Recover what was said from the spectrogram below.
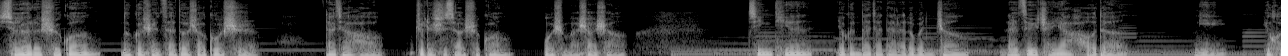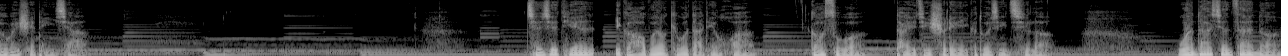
小小的时光能够承载多少故事？大家好，这里是小时光，我是马莎莎。今天要跟大家带来的文章来自于陈亚豪的《你又会为谁停下》。前些天，一个好朋友给我打电话，告诉我他已经失恋一个多星期了。我问他现在呢，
